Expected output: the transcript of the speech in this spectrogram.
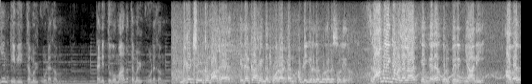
டிஎன்டிவி தமிழ் ஊடகம். தனித்துவமான தமிழ் ஊடகம். மிகச் சுருக்கமாக எதற்காக இந்த போராட்டம் அப்படிங்கறத முதல்ல சொல்லிடும் ராமலிங்க வள்ளலார் என்கிற ஒரு பெரும் ஞானி அவர்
